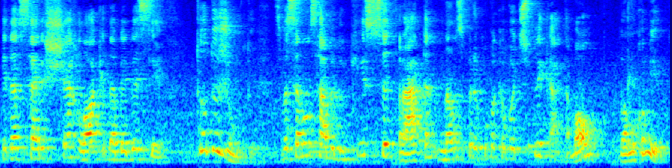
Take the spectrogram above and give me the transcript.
e da série Sherlock da BBC tudo junto. Se você não sabe do que isso se trata, não se preocupa que eu vou te explicar, tá bom? Vamos comigo.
